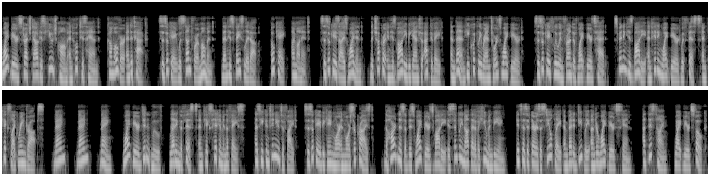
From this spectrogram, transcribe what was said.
Whitebeard stretched out his huge palm and hooked his hand. Come over and attack. Sasuke was stunned for a moment, then his face lit up. Okay, I'm on it. Sasuke's eyes widened, the chakra in his body began to activate, and then he quickly ran towards Whitebeard. Sasuke flew in front of Whitebeard's head, spinning his body and hitting Whitebeard with fists and kicks like raindrops. Bang, bang, bang. Whitebeard didn't move, letting the fists and kicks hit him in the face. As he continued to fight, Sasuke became more and more surprised. The hardness of this Whitebeard's body is simply not that of a human being. It's as if there is a steel plate embedded deeply under Whitebeard's skin. At this time, Whitebeard spoke.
